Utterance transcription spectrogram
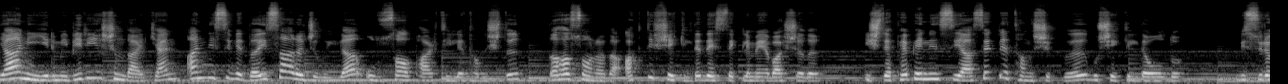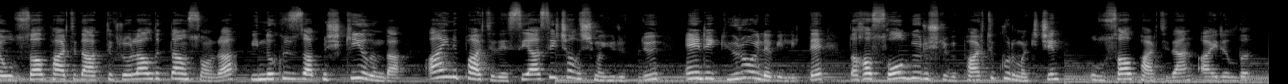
yani 21 yaşındayken annesi ve dayısı aracılığıyla Ulusal Parti ile tanıştı, daha sonra da aktif şekilde desteklemeye başladı. İşte Pepe'nin siyasetle tanışıklığı bu şekilde oldu. Bir süre Ulusal Parti'de aktif rol aldıktan sonra 1962 yılında aynı partide siyasi çalışma yürüttüğü Enrique Euro ile birlikte daha sol görüşlü bir parti kurmak için Ulusal Parti'den ayrıldı.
